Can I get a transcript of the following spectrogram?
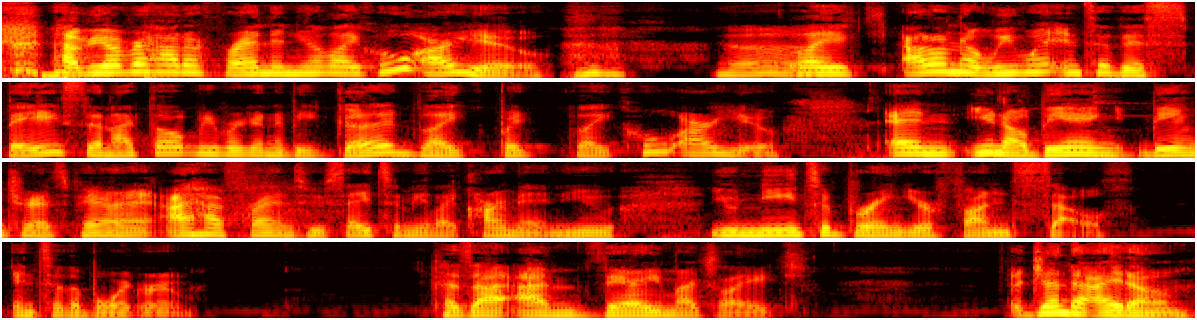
have you ever had a friend and you're like who are you like i don't know we went into this space and i thought we were going to be good like but like who are you? And you know being being transparent i have friends who say to me like carmen you you need to bring your fun self into the boardroom because I, I'm very much like agenda item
